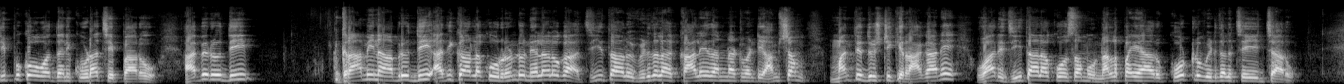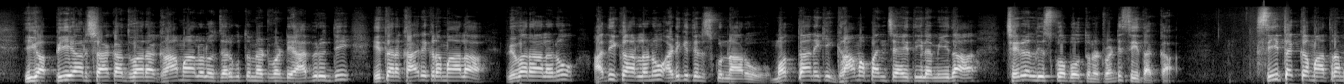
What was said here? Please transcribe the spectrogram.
తిప్పుకోవద్దని కూడా చెప్పారు. అభివృద్ధి గ్రామీణ అభివృద్ధి అధికారులకు రెండు నెలలుగా జీతాలు విడుదల కాలేదన్నటువంటి అంశం మంత్రి దృష్టికి రాగానే వారి జీతాల కోసము నలభై ఆరు కోట్లు విడుదల చేయించారు. ఇక పిఆర్ శాఖ ద్వారా గ్రామాలలో జరుగుతున్నటువంటి అభివృద్ధి ఇతర కార్యక్రమాల వివరాలను అధికారులను అడిగి తెలుసుకున్నారు. మొత్తానికి గ్రామ పంచాయతీల మీద చర్యలు తీసుకోబోతున్నటువంటి సీతక్క. సీతక్క మాత్రం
